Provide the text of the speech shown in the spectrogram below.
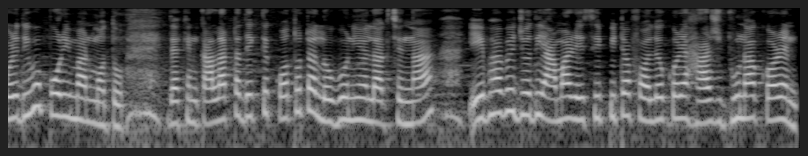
করে দিব পরিমাণ মতো। দেখেন কালারটা দেখতে কতটা লোভনীয় লাগছে না? এভাবে যদি আমার রেসিপিটা ফলো করে হাঁস ভুনা করেন,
